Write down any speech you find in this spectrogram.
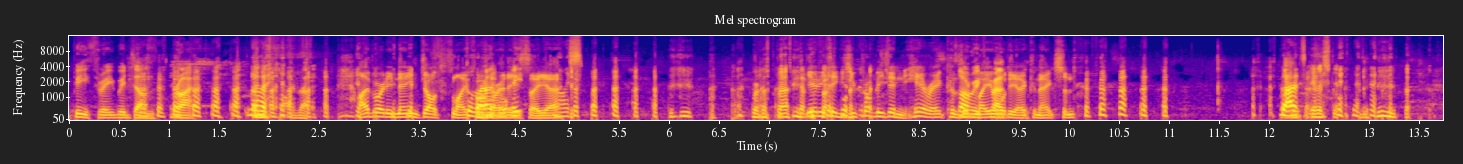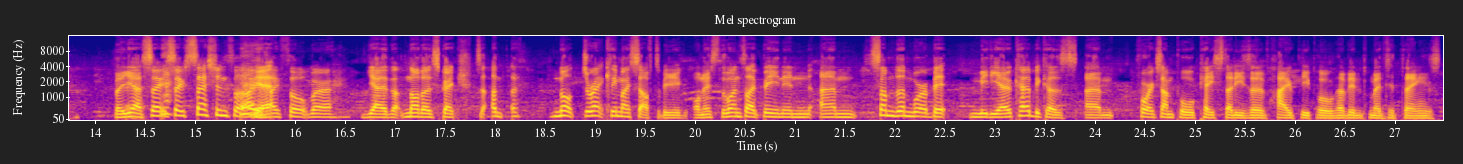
UP3. We're done. Right. I've already named dropped Got Flyform that already, right. so yeah. Nice. The only thing is you probably didn't hear it because of my Fran. audio connection. That's But yeah, so so sessions that I, Yeah. I thought were yeah not as great. So, um, uh, not directly myself, to be honest. The ones I've been in, um, some of them were a bit mediocre because, um, for example, case studies of how people have implemented things,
